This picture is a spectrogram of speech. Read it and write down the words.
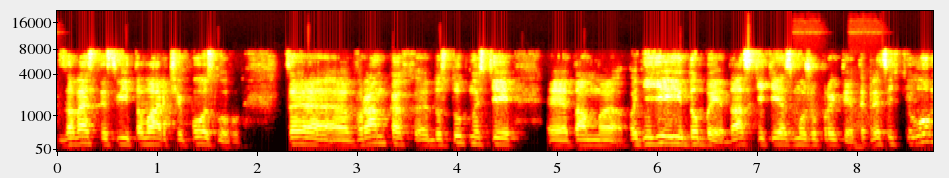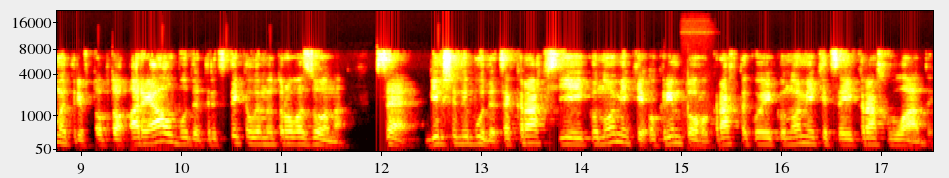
завести свій товар чи послугу, це е, в рамках е, доступності там однієї доби, да, скільки я зможу пройти? 30 кілометрів, тобто ареал буде 30-кілометрова зона. Все більше не буде. Це крах всієї економіки. Окрім того, крах такої економіки це і крах влади,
